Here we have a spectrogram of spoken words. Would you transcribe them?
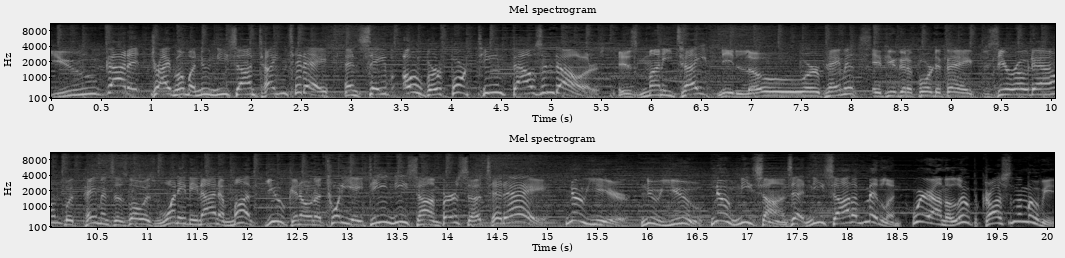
You got it. Drive home a new Nissan Titan today and save over $14,000. Is money tight? Need lower payments? If you can afford to pay zero down with payments as low as 189 a month, you can own a 2018 Nissan Versa today. New year, new you, new Nissans at Nissan of Midland. We're on the loop across from the movies.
